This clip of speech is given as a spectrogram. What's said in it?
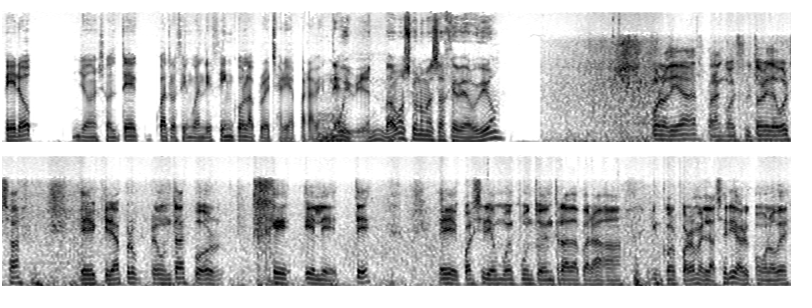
pero yo en Soltec 4.55 lo aprovecharía para vender. Muy bien, vamos con un mensaje de audio. Buenos días, para el consultorio de bolsa. Eh, quería preguntar por GLT, eh, cuál sería un buen punto de entrada para incorporarme en la serie, a ver cómo lo ve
